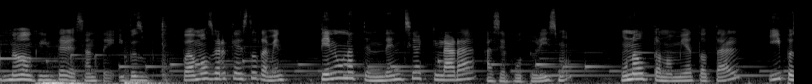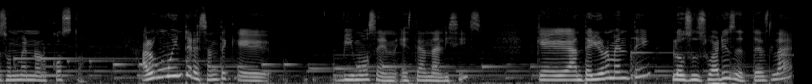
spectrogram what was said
No, qué interesante. Y pues podemos ver que esto también tiene una tendencia clara hacia el futurismo, una autonomía total y pues un menor costo. Algo muy interesante que vimos en este análisis, que anteriormente los usuarios de Tesla,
